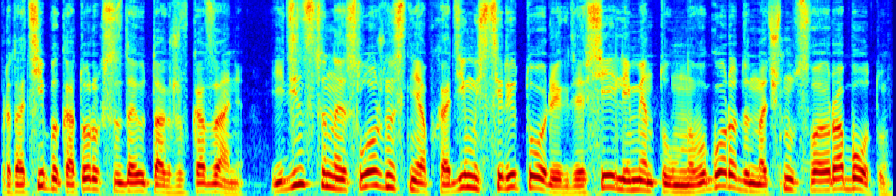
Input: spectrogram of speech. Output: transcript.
прототипы которых создают также в Казани. Единственная сложность – необходимость территории, где все элементы умного города начнут свою работу.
